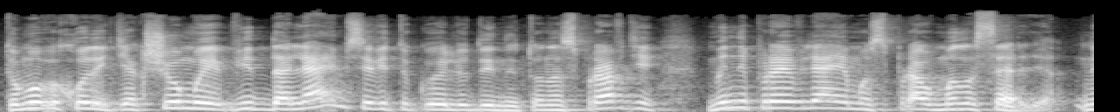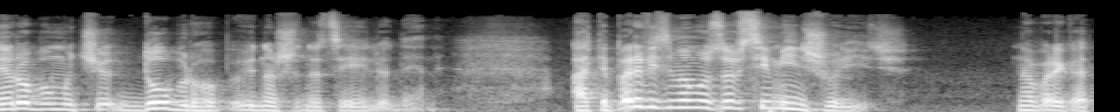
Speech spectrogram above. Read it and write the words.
Тому виходить, якщо ми віддаляємося від такої людини, то насправді ми не проявляємо справ милосердя, не робимо доброго по відношенню до цієї людини. А тепер візьмемо зовсім іншу річ. Наприклад,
